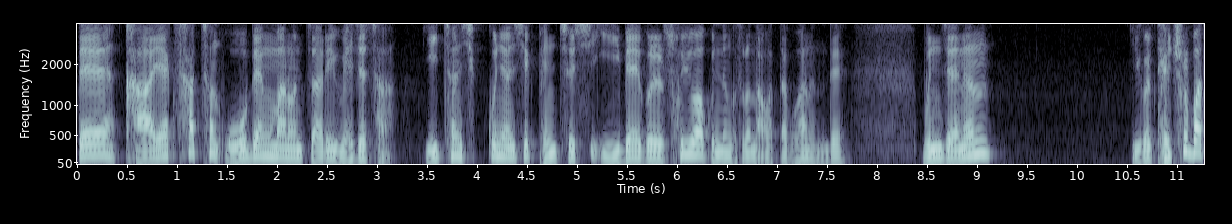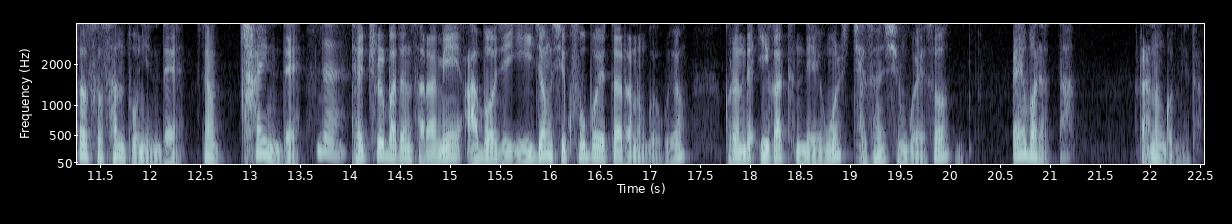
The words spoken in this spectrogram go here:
때 가액 4,500만 원짜리 외제차 2019년식 벤츠 C200을 소유하고 있는 것으로 나왔다고 하는데 문제는 이걸 대출받아서 산 돈인데 그냥 차인데 네. 대출받은 사람이 아버지 이정식 후보였다라는 거고요. 그런데 이 같은 내용을 재산 신고에서 빼버렸다라는 겁니다.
